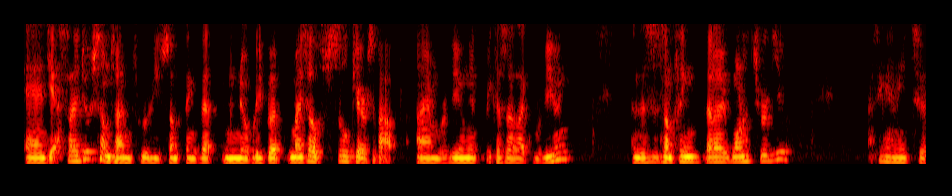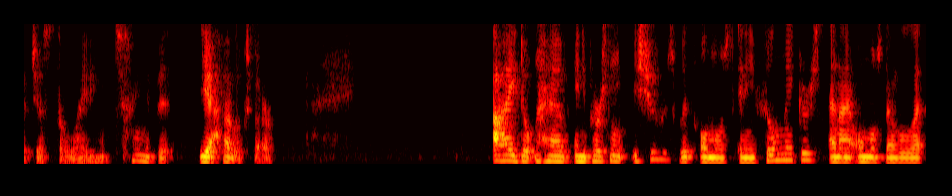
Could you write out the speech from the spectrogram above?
And yes, I do sometimes review something that nobody but myself still cares about. I'm reviewing it because I like reviewing, and this is something that I wanted to review. I think I need to adjust the lighting a tiny bit. Yeah, that looks better. I don't have any personal issues with almost any filmmakers, and I almost never let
